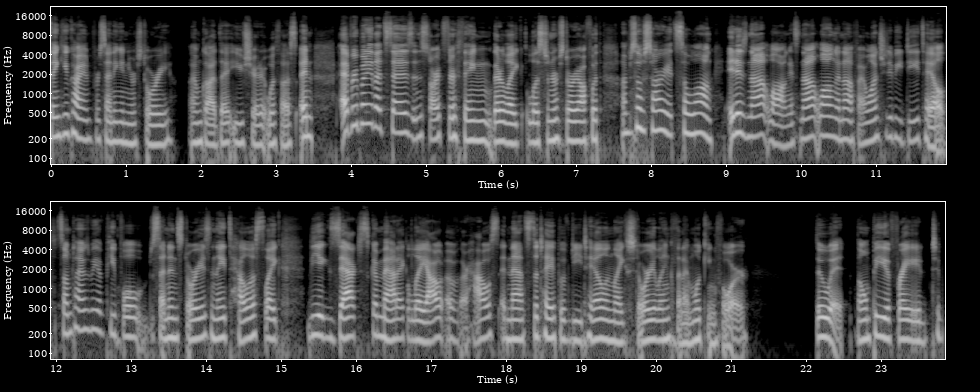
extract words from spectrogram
thank you, Kyan, for sending in your story. I'm glad that you shared it with us. And everybody that says and starts their thing, their like listener story off with, I'm so sorry, it's so long. It is not long. It's not long enough. I want you to be detailed. Sometimes we have people send in stories and they tell us like the exact schematic layout of their house. And that's the type of detail and like story length that I'm looking for. Do it. Don't be afraid to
